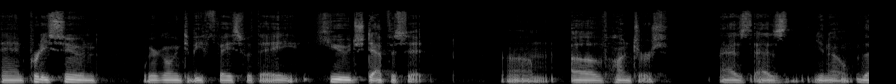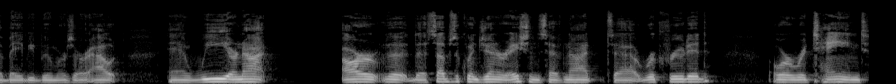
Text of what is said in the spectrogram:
and pretty soon we're going to be faced with a huge deficit um, of hunters as as you know the baby boomers are out, and we are not. Our the, the subsequent generations have not uh, recruited or retained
